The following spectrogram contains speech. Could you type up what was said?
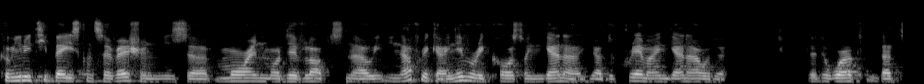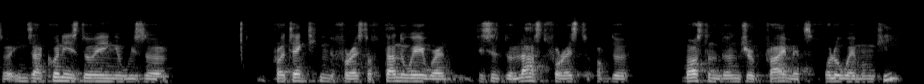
community-based conservation is uh, more and more developed now in, in, Africa, in Ivory Coast or in Ghana. You have the Crema in Ghana or the, the, the work that uh, is doing with uh, protecting the forest of Tanoe, where this is the last forest of the most endangered primates, Roloway monkey.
